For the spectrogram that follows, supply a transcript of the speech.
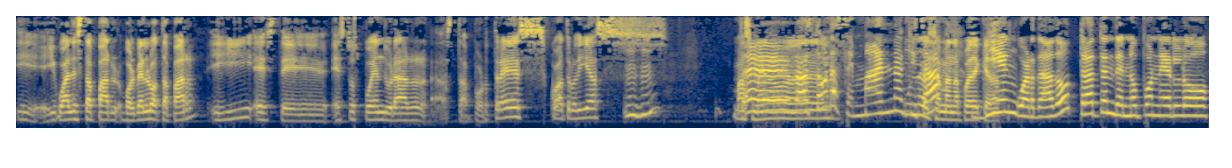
igual es tapar, volverlo a tapar y este, estos pueden durar hasta por tres, cuatro días. Más o Eh, menos. hasta una semana, Una quizá. semana puede quedar. Bien guardado. Traten de no ponerlo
